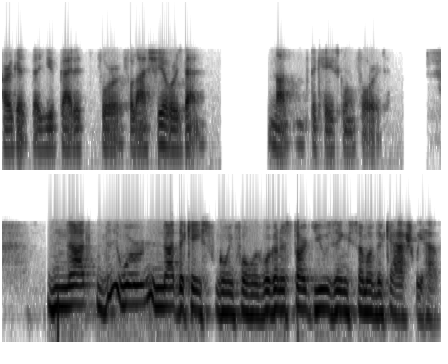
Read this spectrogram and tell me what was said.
target that you've guided for last year, or is that not the case going forward? Not we're not the case going forward. We're gonna start using some of the cash we have.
